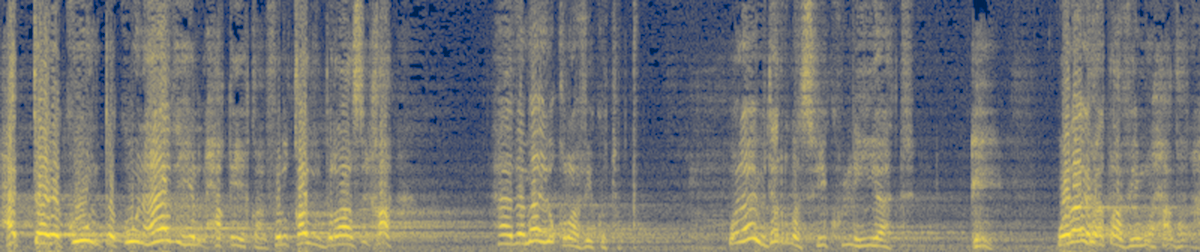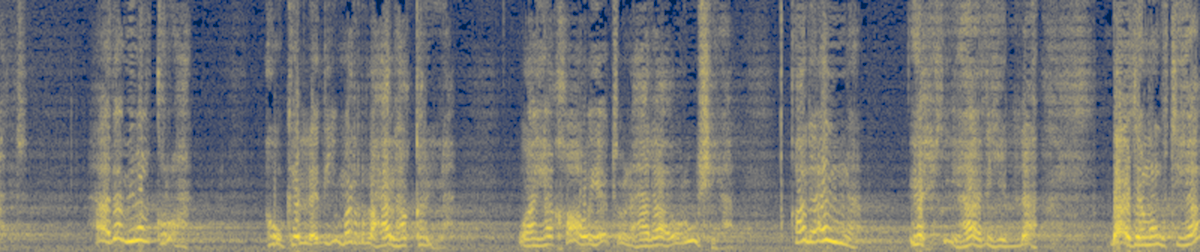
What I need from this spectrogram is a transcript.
حتى يكون تكون هذه الحقيقة في القلب راسخة هذا ما يقرأ في كتب ولا يدرس في كليات. ولا يعطى في محاضرات. هذا من القرآن. أو كالذي مر على قرية وهي خاوية على عروشها. قال أن يحيي هذه الله بعد موتها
